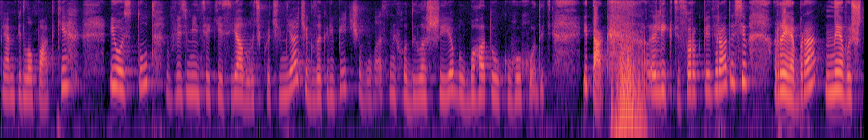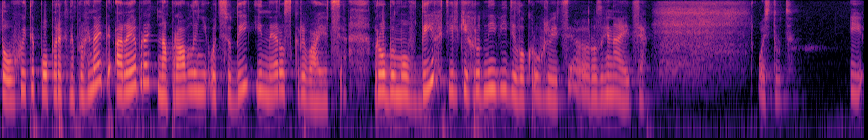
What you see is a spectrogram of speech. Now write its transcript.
Прямо під лопатки. І ось тут візьміть якесь яблучко чи м'ячик, закріпіть, щоб у вас не ходила шия, бо багато у кого ходить. І так, лікті 45 градусів, ребра не виштовхуйте, поперек не прогинайте, а ребра направлені от сюди і не розкриваються. Робимо вдих, тільки грудний відділ округлюється, розгинається. Ось тут. І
